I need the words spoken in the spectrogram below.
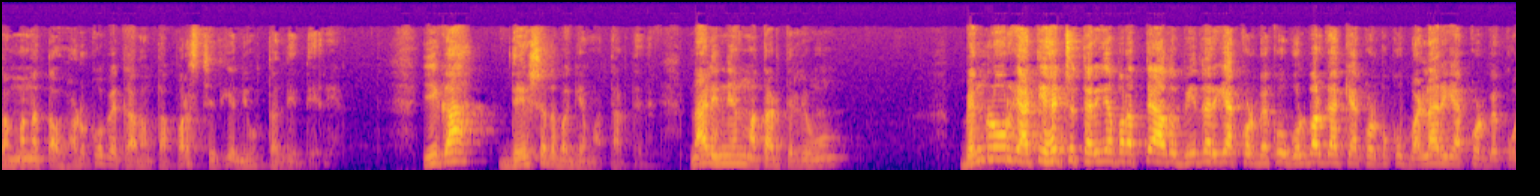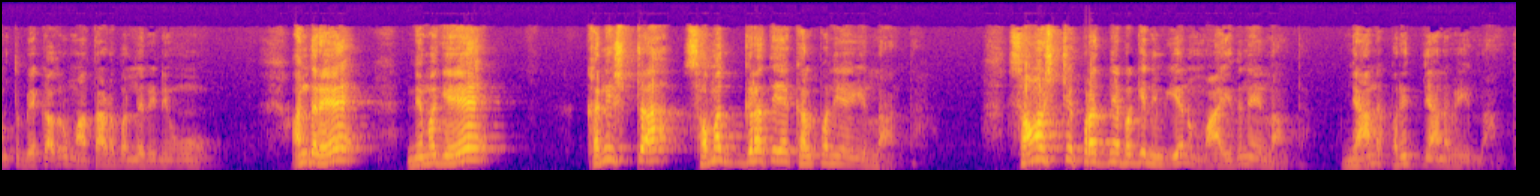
ತಮ್ಮನ್ನು ತಾವು ಹೊಡ್ಕೋಬೇಕಾದಂಥ ಪರಿಸ್ಥಿತಿಗೆ ನೀವು ತಂದಿದ್ದೀರಿ. ಈಗ ದೇಶದ ಬಗ್ಗೆ ಮಾತಾಡ್ತಿದ್ದೀರಿ ನಾಳೆ ಇನ್ನೇನು ಮಾತಾಡ್ತೀರಿ ನೀವು? ಬೆಂಗಳೂರಿಗೆ ಅತಿ ಹೆಚ್ಚು ತೆರಿಗೆ ಬರುತ್ತೆ, ಅದು ಬೀದರ್ಗೆ ಯಾಕೆ ಕೊಡಬೇಕು, ಗುಲ್ಬರ್ಗಾಕ್ಕೆ ಯಾಕೆ ಕೊಡಬೇಕು, ಬಳ್ಳಾರಿಗೆ ಯಾಕೆ ಕೊಡಬೇಕು ಅಂತ ಬೇಕಾದರೂ ಮಾತಾಡಬಲ್ಲರಿ ನೀವು. ಅಂದರೆ ನಿಮಗೆ ಕನಿಷ್ಠ ಸಮಗ್ರತೆಯ ಕಲ್ಪನೆಯೇ ಇಲ್ಲ ಅಂತ. ಸಮಷ್ಟಿ ಪ್ರಜ್ಞೆ ಬಗ್ಗೆ ನಿಮಗೇನು ಮಾ, ಇದನ್ನೇ ಇಲ್ಲ ಅಂತ. ಜ್ಞಾನ ಪರಿಜ್ಞಾನವೇ ಇಲ್ಲ ಅಂತ.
